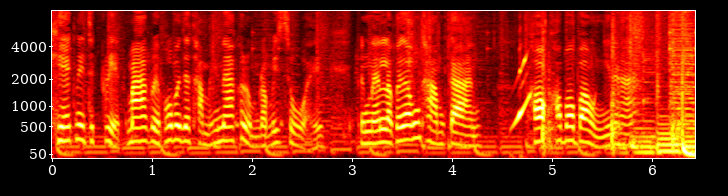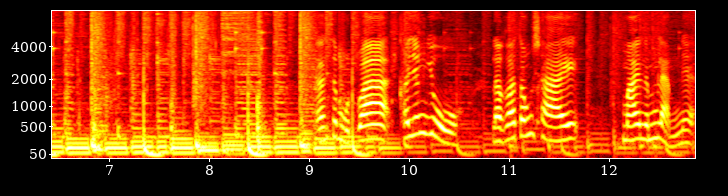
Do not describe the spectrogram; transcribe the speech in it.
เค้กนี่จะเกลียดมากเลยเพราะมันจะทำให้หน้าขนมเราไม่สวย ดังนั้นเราก็ต้องทำการเคาะเข้าเบาๆอย่างนี้นะคะแล้วสมมติว่าเขายังอยู่เราก็ต้องใช้ไม้น้ำแหลมเนี่ย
